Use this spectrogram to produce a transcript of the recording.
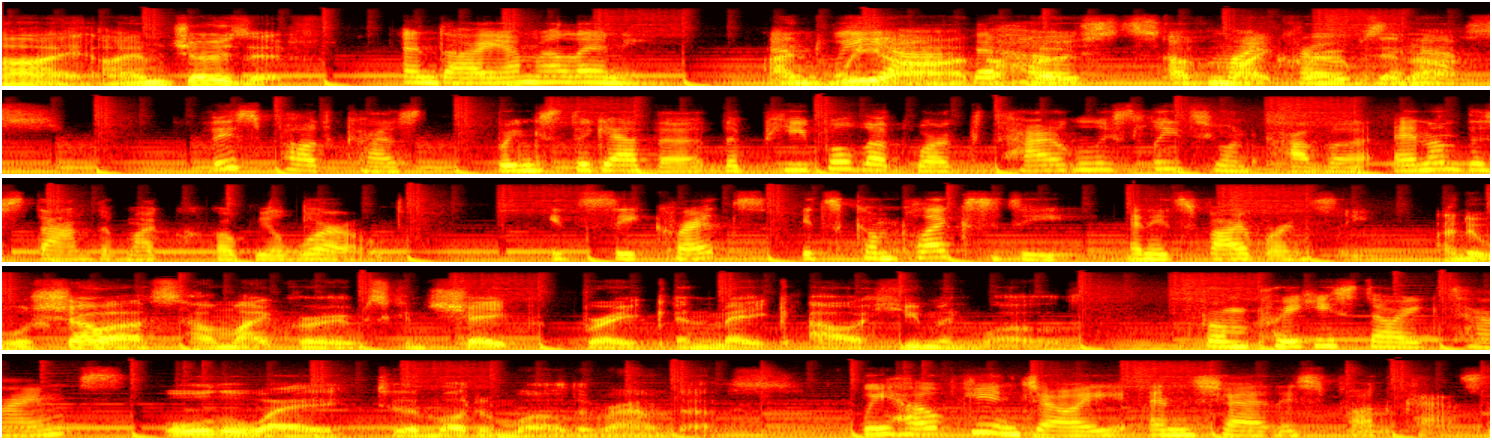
Hi, I am Joseph. And I am Eleni. And, we, are the hosts of Microbes and Us. This podcast brings together the people that work tirelessly to uncover and understand the microbial world, its secrets, its complexity, and its vibrancy. And it will show us how microbes can shape, break, and make our human world, From prehistoric times, all the way to the modern world around us. we hope you enjoy and share this podcast.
